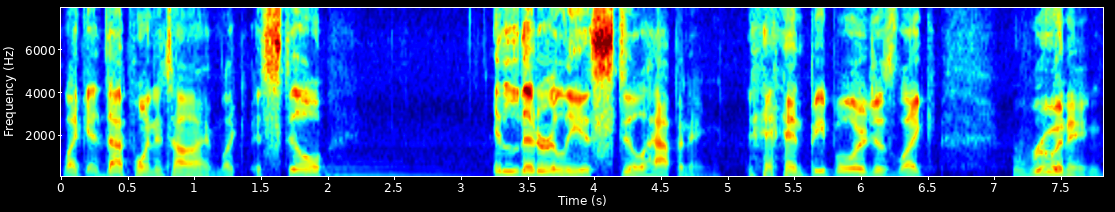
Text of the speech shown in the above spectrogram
like at that point in time, like it's still, it literally is still happening, and people are just like ruining,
